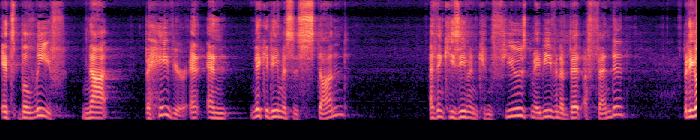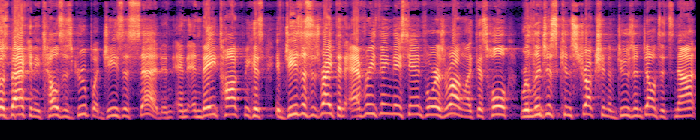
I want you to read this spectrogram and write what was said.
It's belief, not behavior. And, and Nicodemus is stunned. I think he's even confused, maybe even a bit offended. But he goes back and he tells his group what Jesus said. And, and, and they talk because if Jesus is right, then everything they stand for is wrong. Like this whole religious construction of do's and don'ts, it's not,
